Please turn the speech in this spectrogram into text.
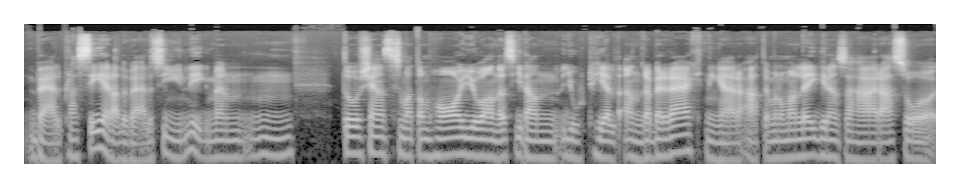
väl placerad och väl synlig men mm, då känns det som att de har ju å andra sidan gjort helt andra beräkningar att men om man lägger den så här så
